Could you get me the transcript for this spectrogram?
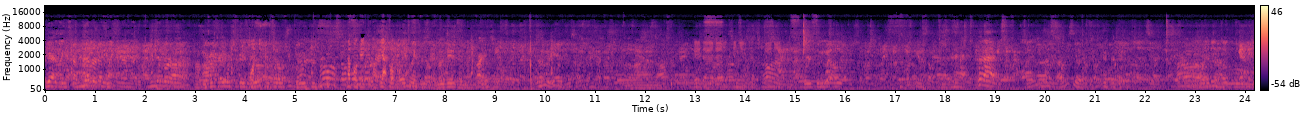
Yeah, like, you never, yeah, you never, uh, say what you did until you do. Not full gate. Uh, yeah, full gate. Hey, Dad, I haven't seen you since 2019. Where's the milk? I didn't look. We didn't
